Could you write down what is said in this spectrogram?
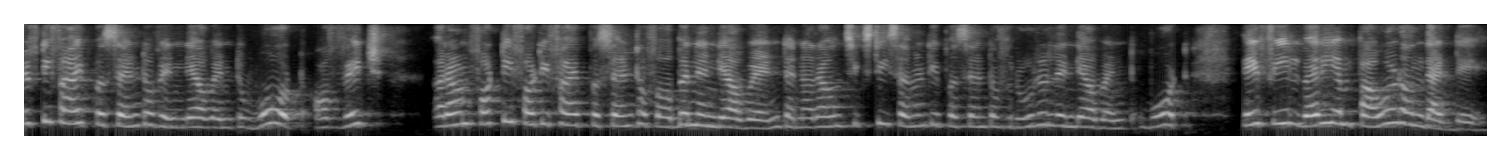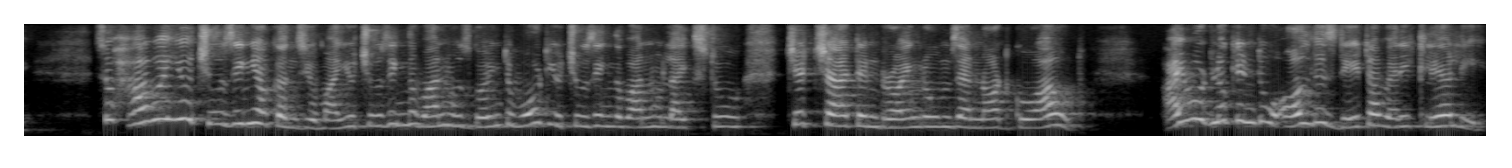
55% of India went to vote of which around 40 45% of urban India went and around 60 70% of rural India went vote they feel very empowered on that day so how are you choosing your consumer? Are you choosing the one who's going to vote? You're choosing the one who likes to chit chat in drawing rooms and not go out. I would look into all this data very clearly.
